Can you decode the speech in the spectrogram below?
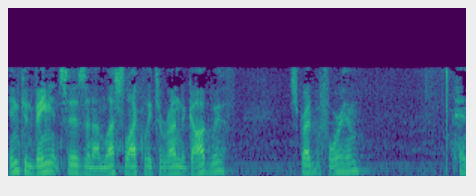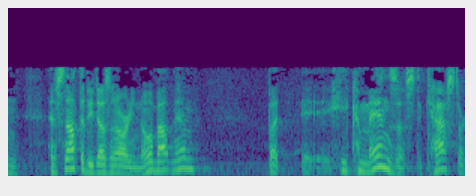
inconveniences that I'm less likely to run to God with, spread before Him. And, and it's not that He doesn't already know about them, but He commands us to cast our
